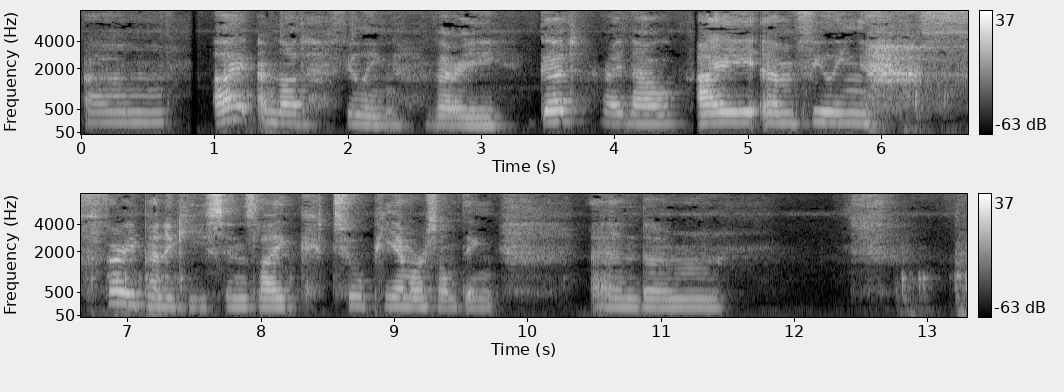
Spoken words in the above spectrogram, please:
um, I am not feeling very good right now. I am feeling very panicky since like 2 p.m. or something. And, um,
